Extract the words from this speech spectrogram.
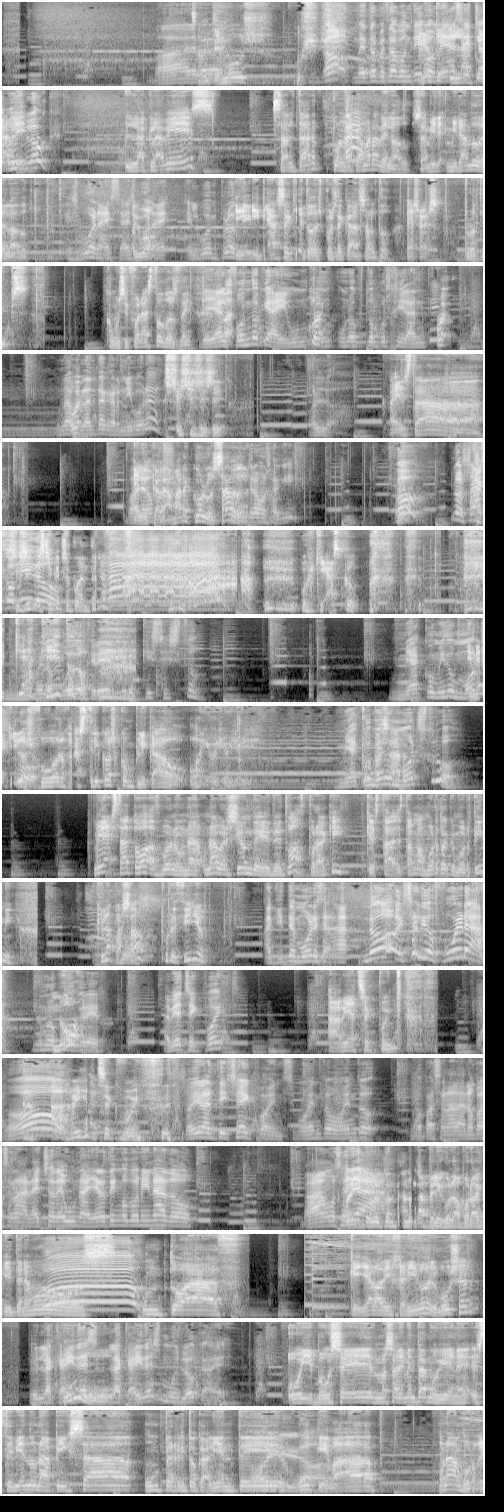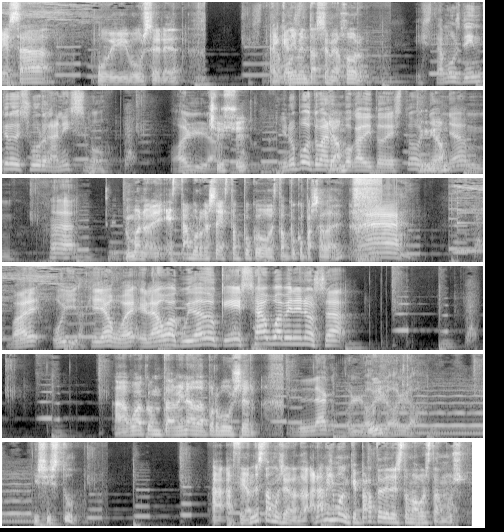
Vale, vale. Saltemos. Uy. ¡No! Me he tropezado contigo. Me has la hecho clave- muy block. La clave es saltar con la Ah. cámara de lado, o sea, mira- mirando de lado. Es buena esa, es buena, ¿eh? El buen pro Y, tip. y quedarse quieto después de cada salto. Eso es. Pro tips. Como si fuera esto 2D. ¿Y allá al fondo que hay? ¿Un, un, un octopus gigante? ¿Una Ué. planta carnívora? Sí, sí, sí, sí. Hola. Ahí está Vale, el vamos. calamar ¿Cómo colosal. entramos aquí? ¡Oh! ¡Nos ha Ah, sí, sí, comido! sí que se puede entrar. ¡Ah! Uy, qué asco. ¡Qué no me lo puedo creer, pero ¿qué es esto? Me ha comido un Tiene aquí los monstruo. jugos gástricos complicado. Uy, uy, uy, uy. Me ha comido un monstruo. Mira, está Toad. Bueno, una, una versión de, de Toad por aquí. Que está, está más muerto que Mortini. ¿Qué le ha pasado? Dios. Purecillo. Aquí te mueres. ah, ¡No! ¡He salido fuera! No me lo No. puedo creer. ¿Había checkpoint? Había checkpoint. ¡No! Había checkpoint. Soy el anti-checkpoint. Momento, momento. No pasa nada, no pasa nada. La he hecho de una, ya lo tengo dominado. Vamos allá. te voy contando la película por aquí. Tenemos ¡Oh! un Toad que ya lo ha digerido, el Bowser. Pero la caída, es, Uh. la caída es muy loca, eh. Uy, Bowser no se alimenta muy bien, ¿eh? Estoy viendo una pizza, un perrito caliente, Hola. un kebab, una hamburguesa. Uy, Bowser, ¿eh? Hay que alimentarse mejor. Estamos dentro de su organismo. Hola. Sí, sí. Yo no puedo tomar un bocadito de esto. Ñam, ñam. Ah, Bueno, esta hamburguesa está un poco, está un poco pasada, ¿eh? ah. Vale. Uy, aquí hay agua, eh. El agua, cuidado, que es agua venenosa. Agua contaminada por Bowser. La... ¿Y si es tú? ¿A- ¿Hacia dónde estamos llegando? Ahora mismo, ¿en qué parte del estómago estamos?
